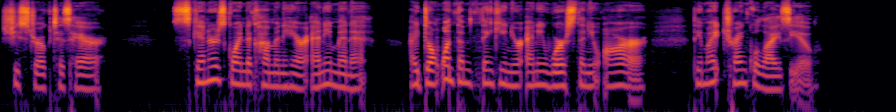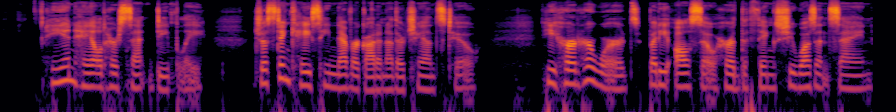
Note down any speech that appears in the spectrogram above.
She stroked his hair. Skinner's going to come in here any minute. I don't want them thinking you're any worse than you are. They might tranquilize you. He inhaled her scent deeply, just in case he never got another chance to. He heard her words, but he also heard the things she wasn't saying.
